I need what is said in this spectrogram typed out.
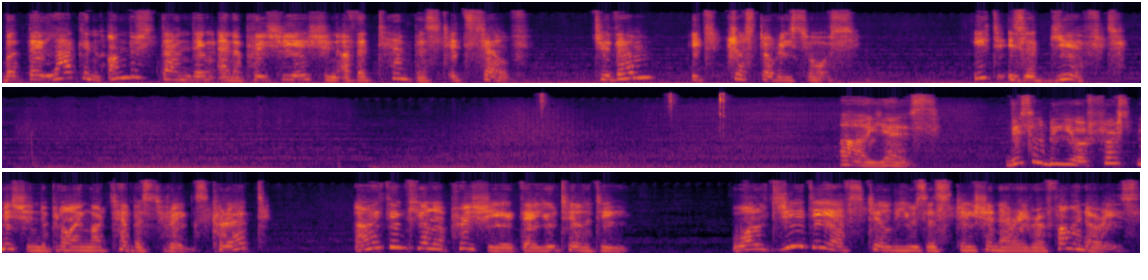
But they lack an understanding and appreciation of the Tempest itself. To them, it's just a resource. It is a gift. Ah, yes. This'll be your first mission deploying our Tempest rigs, correct? I think you'll appreciate their utility. While GDF still uses stationary refineries,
